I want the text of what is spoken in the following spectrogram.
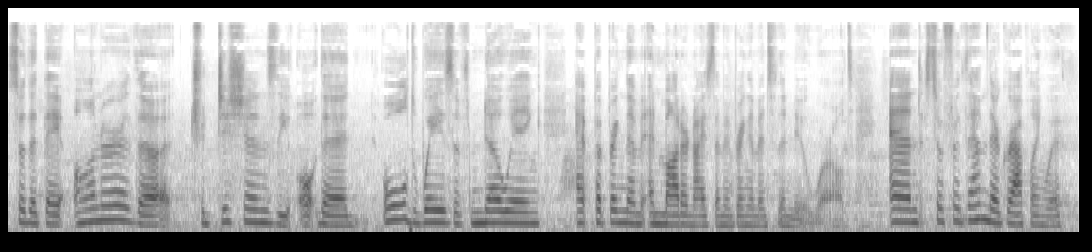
so that they honor the traditions, the the old ways of knowing, eh, but bring them and modernize them and bring them into the new world. And so for them, they're grappling with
